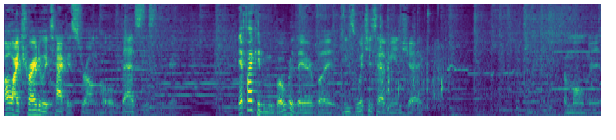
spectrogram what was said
Oh, I try to attack his stronghold. That's the secret. If I could move over there, but these witches have me in check. A moment.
